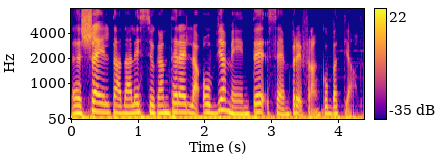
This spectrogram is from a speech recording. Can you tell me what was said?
eh, scelta da Alessio Canterella, ovviamente sempre Franco Battiato.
